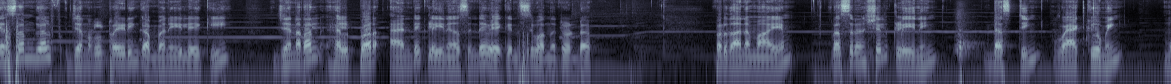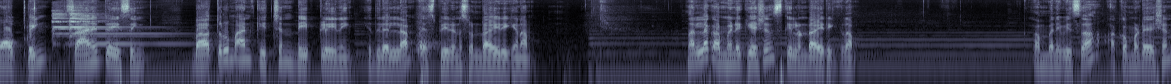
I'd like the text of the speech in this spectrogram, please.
S M Gulf general trading കമ്പനിയിലേക്ക് ജനറൽ ഹെൽപ്പർ ആൻഡ് ക്ലീനേഴ്സിന്റെ വേക്കൻസി വന്നിട്ടുണ്ട്. പ്രധാനമായും residential cleaning dusting vacuuming mopping sanitising bathroom and kitchen deep cleaning ഇതിലെല്ലാം എക്സ്പീരിയൻസ് ഉണ്ടായിരിക്കണം. നല്ല കമ്മ്യൂണിക്കേഷൻ സ്കിൽ ഉണ്ടായിരിക്കണം. കമ്പനി വിസ അക്കോമഡേഷൻ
